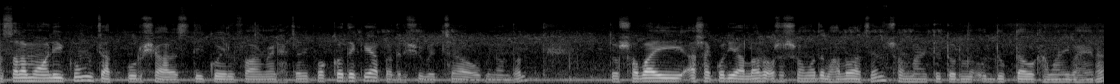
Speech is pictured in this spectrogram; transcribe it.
আসসালামু আলাইকুম, Chandpur Shahrasti quail farm and হ্যাচারির পক্ষ থেকে আপনাদের শুভেচ্ছা ও অভিনন্দন। তো সবাই আশা করি আল্লাহর অশেষ ভালো আছেন সম্মানিত তরুণ উদ্যোক্তা ও খামারি ভাইয়েরা।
